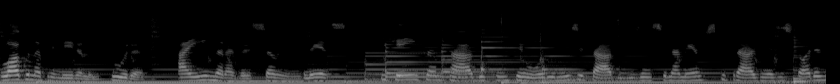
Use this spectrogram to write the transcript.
Logo na primeira leitura, ainda na versão em inglês, fiquei encantado com o teor inusitado dos ensinamentos que trazem as histórias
